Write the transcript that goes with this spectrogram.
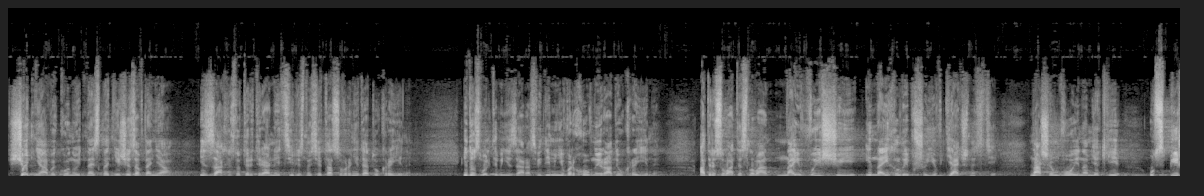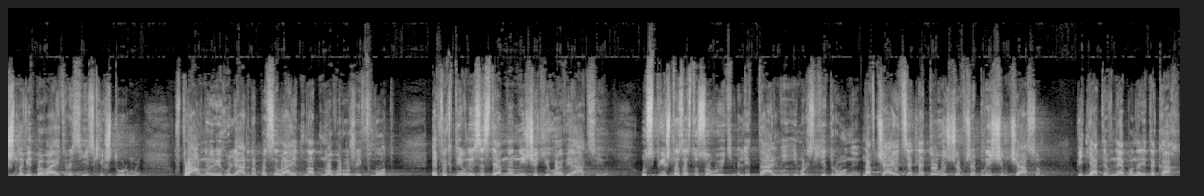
щодня виконують найскладніші завдання із захисту територіальної цілісності та суверенітету України. І дозвольте мені зараз від імені Верховної Ради України адресувати слова найвищої і найглибшої вдячності нашим воїнам, які успішно відбивають російські штурми, вправно і регулярно посилають на дно ворожий флот, ефективно і системно нищать його авіацію, успішно застосовують літальні і морські дрони, навчаються для того, щоб вже ближчим часом підняти в небо на літаках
